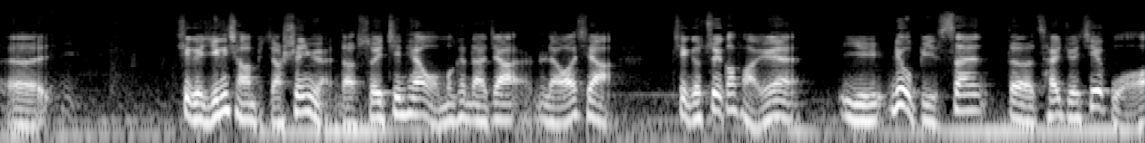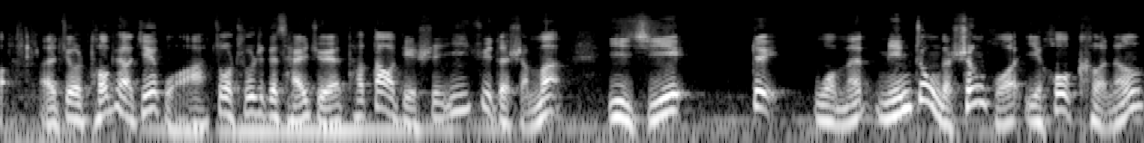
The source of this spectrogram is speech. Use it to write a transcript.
呃，这个影响比较深远的，所以今天我们跟大家聊一下这个最高法院。以六比三的裁决结果，呃，就是投票结果啊，做出这个裁决，它到底是依据的什么，以及对我们民众的生活以后可能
